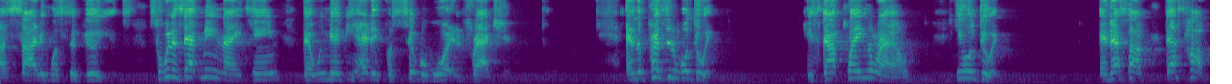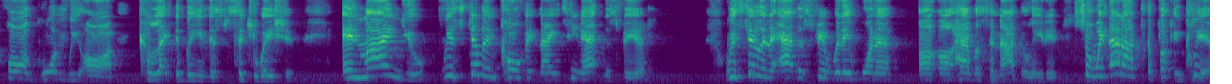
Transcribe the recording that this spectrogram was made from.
are siding with civilians. So what does that mean, 19? That we may be headed for civil war infraction. And the president will do it. He's not playing around. He will do it. And that's how that's how far gone we are collectively in this situation. And mind you, we're still in COVID nineteen atmosphere. We're still in the atmosphere where they want to uh, uh, have us inoculated. So we're not out the fucking clear.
